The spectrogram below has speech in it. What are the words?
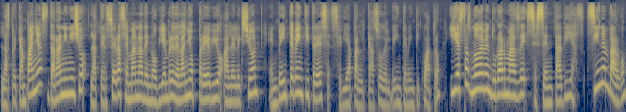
Las precampañas darán inicio la tercera semana de noviembre del año previo a la elección. En 2023 sería para el caso del 2024 y estas no deben durar más de 60 días. Sin embargo,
